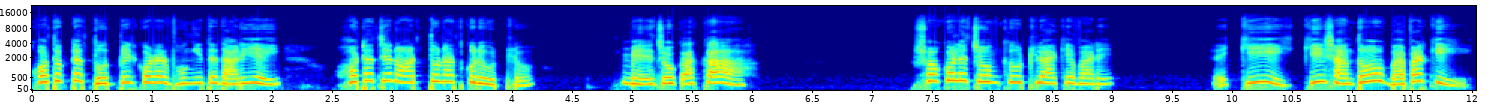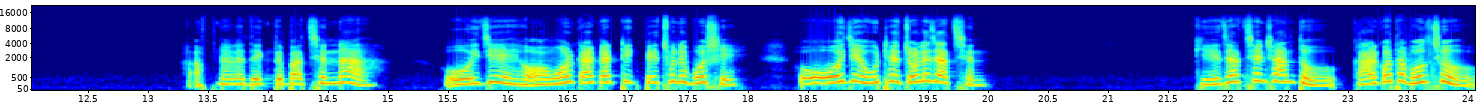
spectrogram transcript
কতকটা তদবির করার ভঙ্গিতে দাঁড়িয়েই হঠাৎ যেন আর্তনাদ করে উঠল। মেজো কাকা! সকলে চমকে উঠল একেবারে। কি কি শান্ত ব্যাপার কি? আপনারা দেখতে পাচ্ছেন না? ওই যে অমর কাকার ঠিক পেছনে বসে। ওই যে উঠে চলে যাচ্ছেন। কে যাচ্ছেন শান্ত? কার কথা বলছো?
